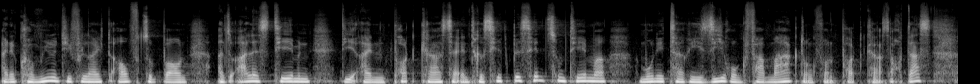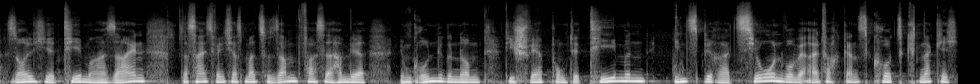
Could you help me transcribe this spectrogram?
eine Community vielleicht aufzubauen. Also alles Themen, die einen Podcaster interessiert, bis hin zum Thema Monetarisierung, Vermarktung von Podcasts. Auch das soll hier Thema sein. Das heißt, wenn ich das mal zusammenfasse, haben wir im Grunde genommen die Schwerpunkte Themen, Inspiration, wo wir einfach ganz kurz knackig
